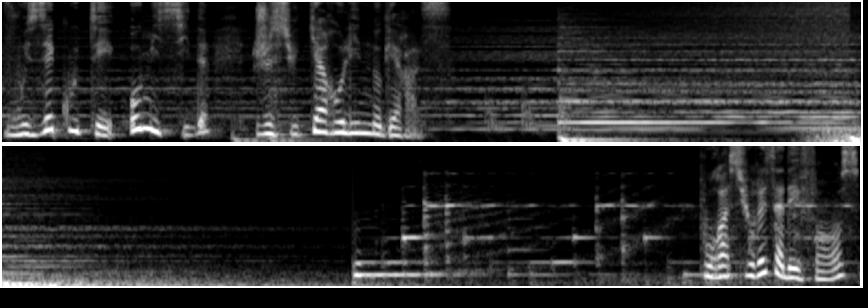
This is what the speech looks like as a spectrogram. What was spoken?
Vous écoutez Homicide, je suis Caroline Nogueras. Pour assurer sa défense,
